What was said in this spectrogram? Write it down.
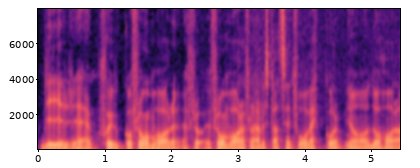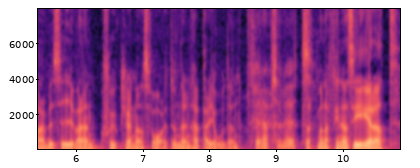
Blir eh, sjuk och frånvaro, frånvara från arbetsplatsen i två veckor. Ja, då har arbetsgivaren sjuklöneansvaret under den här perioden. Så är det absolut. Så att man har finansierat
